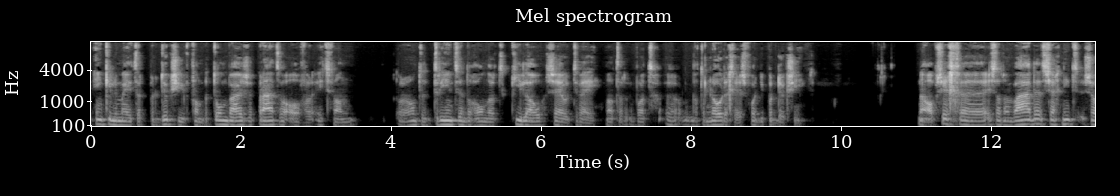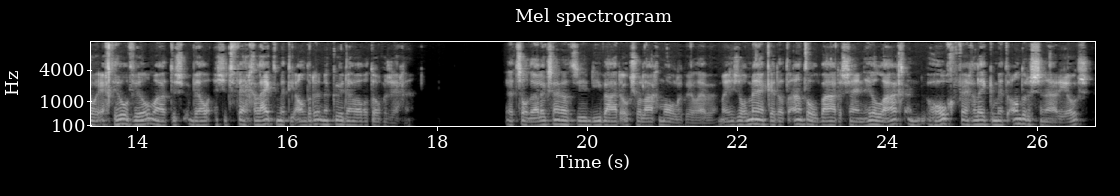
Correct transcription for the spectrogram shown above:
1 kilometer productie van betonbuizen praten we over iets van rond de 2300 kilo CO2, wat er, uh, wat er nodig is voor die productie. Nou, op zich uh, is dat een waarde. Het zegt niet zo echt heel veel, maar het is wel, als je het vergelijkt met die andere, dan kun je daar wel wat over zeggen. Het zal duidelijk zijn dat je die waarde ook zo laag mogelijk wil hebben. Maar je zal merken dat het aantal waarden zijn heel laag en hoog vergeleken met andere scenario's.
